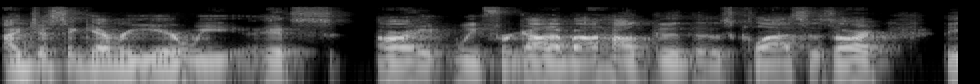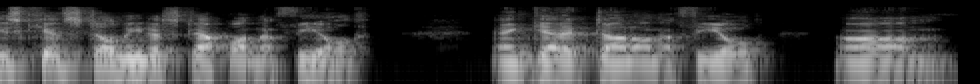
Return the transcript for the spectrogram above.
I just think every year we it's all right. We forgot about how good those classes are. These kids still need to step on the field and get it done on the field. Um,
